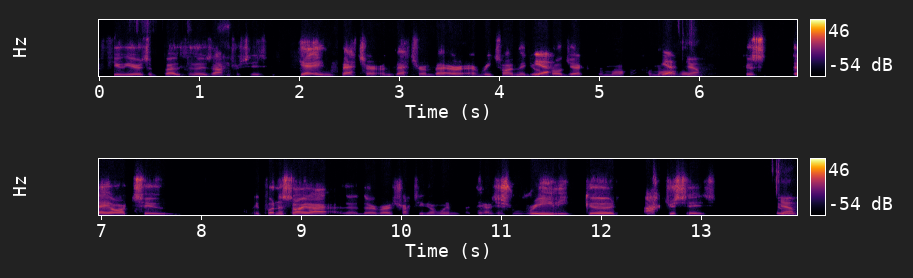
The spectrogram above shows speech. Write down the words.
a few years of both of those actresses getting better and better and better every time they do Yeah. a project for, Mar- for Yeah. Marvel. Yeah. Because they are two. I mean, putting aside uh, they're very attractive young women, but they are just really good actresses. Who, Yeah.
